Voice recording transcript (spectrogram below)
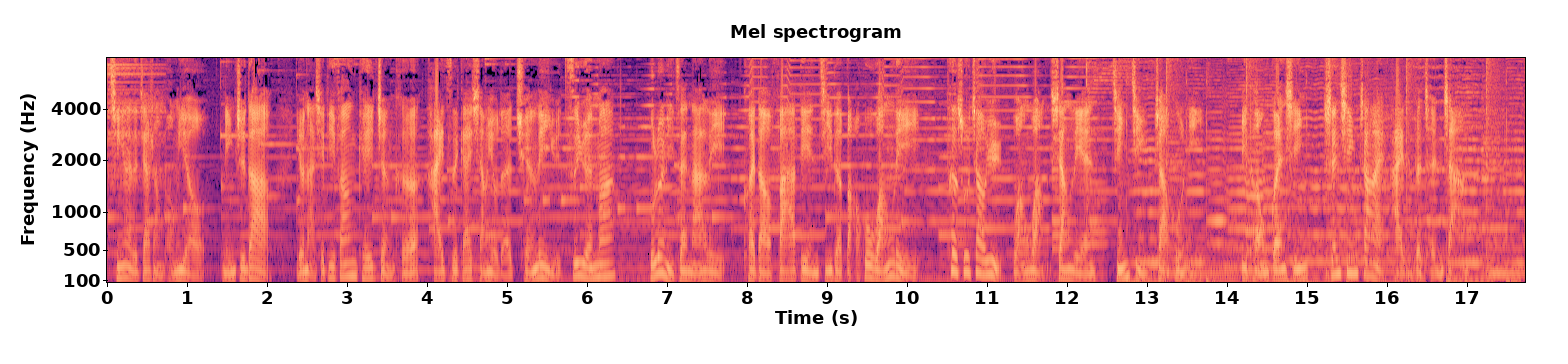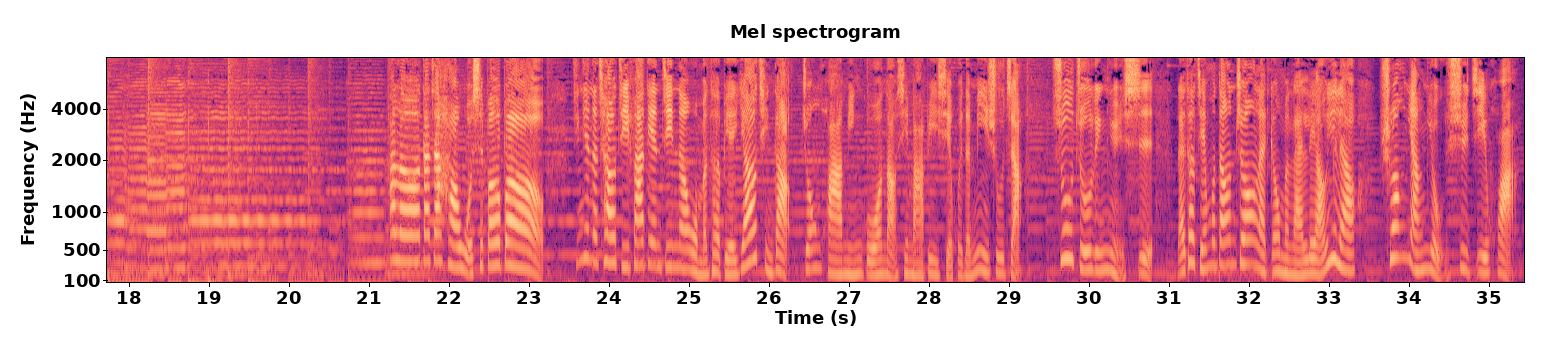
亲爱的家长朋友，您知道？有哪些地方可以整合孩子该享有的权利与资源吗？无论你在哪里，快到发电机的保护网里。特殊教育网网相连，紧紧照顾你，一同关心身心障碍孩子的成长。Hello，大家好，我是 Bobo。今天的超级发电机呢，我们特别邀请到中华民国脑性麻痹协会的秘书长苏竹林女士。来到节目当中来跟我们来聊一聊双阳永续计划。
